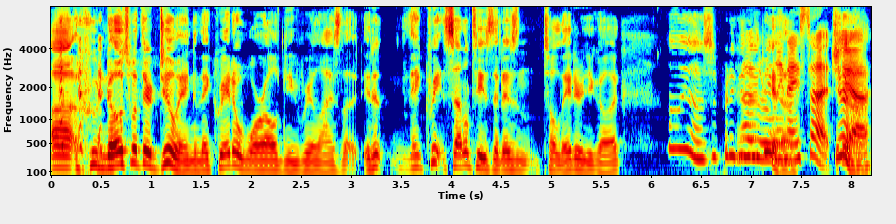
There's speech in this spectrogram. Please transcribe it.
uh, who knows what they're doing, and they create a world, and you realize that it, they create subtleties that isn't until later you go like, oh yeah, this is a pretty good that was a idea. really nice touch. Yeah.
